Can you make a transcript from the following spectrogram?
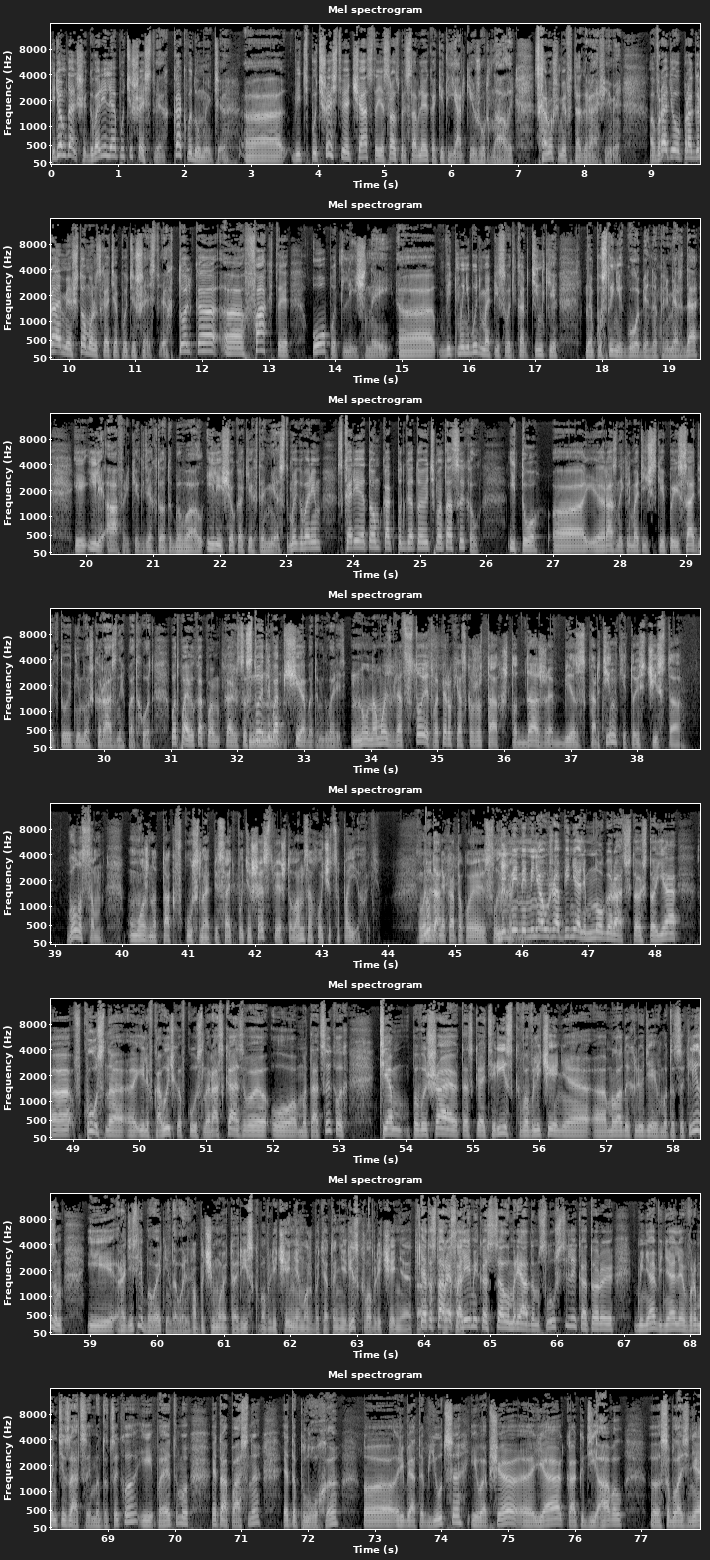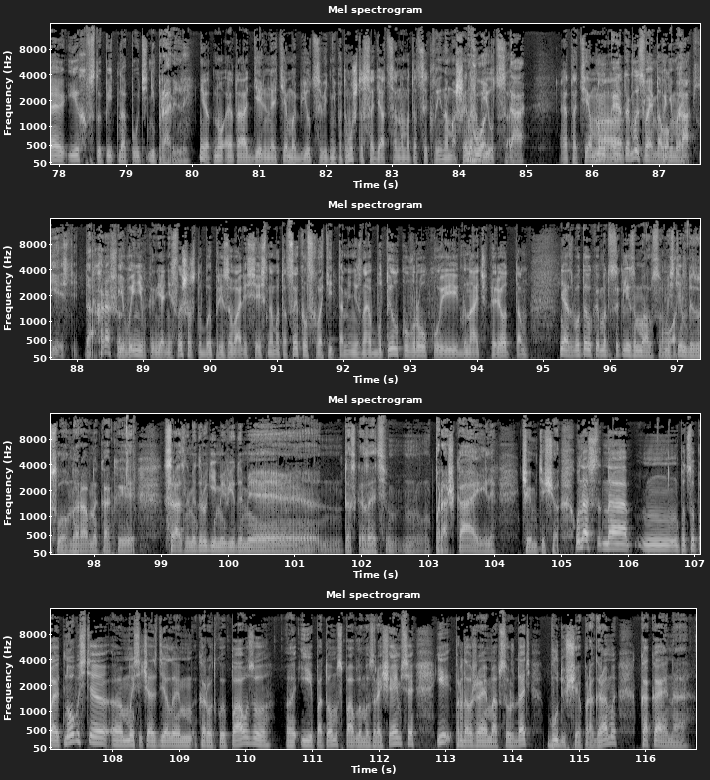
Идем дальше. Говорили о путешествиях. Как вы думаете? Э, ведь путешествия часто, я сразу представляю какие-то яркие журналы с хорошими фотографиями. В радиопрограмме что можно сказать о путешествиях? Только э, факты, опыт личный. Э, ведь мы не будем описывать картинки на пустыне Гоби, например, да, и, или Африки, где кто-то бывал, или еще каких-то мест. Мы говорим скорее о том, как подготовить мотоцикл. И то э, разные климатические пояса диктуют немножко разный подход. Вот, Павел, как вам кажется, стоит ли вообще об этом говорить? Ну, на мой взгляд, стоит. Во-первых, я скажу так, что даже без картинки, то есть чисто голосом можно так вкусно описать путешествие, что вам захочется поехать. Вы ну наверняка да. такое слышали. Меня уже обвиняли много раз, что, что я э, вкусно, э, или в кавычках вкусно, рассказываю о мотоциклах, тем повышаю, так сказать, риск вовлечения э, молодых людей в мотоциклизм, и родители бывают недовольны. А почему это риск вовлечения? Может быть, это не риск вовлечения? Это, это старая подсать... полемика с целым рядом слушателей, которые меня обвиняли в романтизации мотоцикла, и поэтому это опасно, это плохо, ребята бьются, и вообще э, я, как дьявол, э, соблазняю их вступить на путь неправильный. Нет, но это отдельная тема. Бьются ведь не потому, что садятся на мотоциклы и на машинах вот, бьются. Да. Это тема ну, это мы с вами того, понимаем. как ездить. Да. Хорошо. И вы не, я не слышал, чтобы призывали сесть на мотоцикл, схватить там, я не знаю, бутылку в руку и гнать вперед там нет, с бутылкой мотоциклизм мало совместим, вот. безусловно, равно как и с разными другими видами, э, так сказать, порошка или чем-нибудь еще. У нас на... подступают новости, э, мы сейчас делаем короткую паузу, э, и потом с Павлом возвращаемся и продолжаем обсуждать будущее программы, какая она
